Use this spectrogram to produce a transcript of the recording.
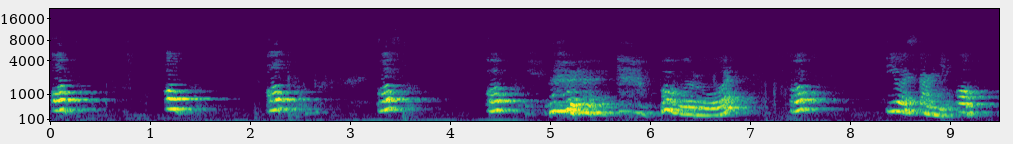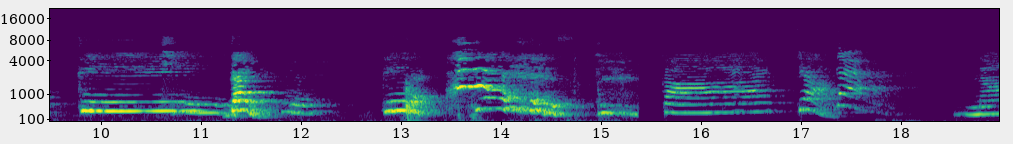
Оп. Оп. Оп. Оп. Оп. Поворот. Оп. І останній. Оп. Кидай. Кидай. Yes. Катя. Наташа.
